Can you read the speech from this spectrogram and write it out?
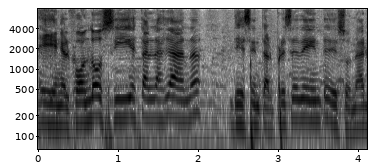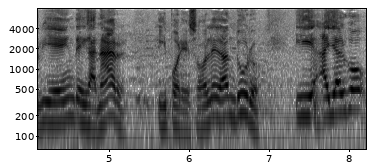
Y en el fondo sí están las ganas de sentar precedentes, de sonar bien, de ganar. Y por eso le dan duro. Y hay algo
